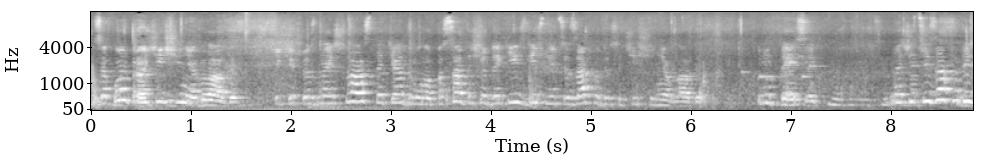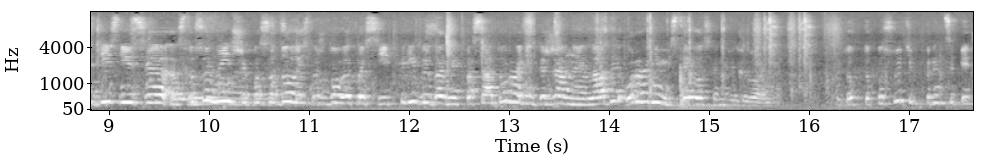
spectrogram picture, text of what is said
Закон про очищення влади. Тільки що знайшла стаття 2. Посади, щодо яких здійснюються заходи з очищення влади. Пункт 10. Значить, ці заходи здійснюються стосовно інших посадових службових осіб, крім виборних посад органів державної влади, органів місцевого самоврядування. Тобто, по суті, в принципі,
